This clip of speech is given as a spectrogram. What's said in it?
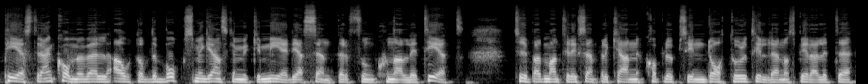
PS3 kommer väl out of the box med ganska mycket mediacenter-funktionalitet. Typ att man till exempel kan koppla upp sin dator till den och spela lite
